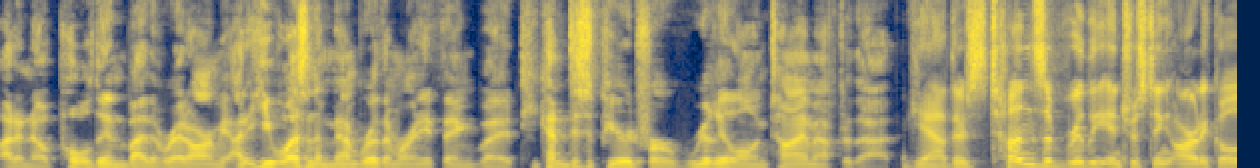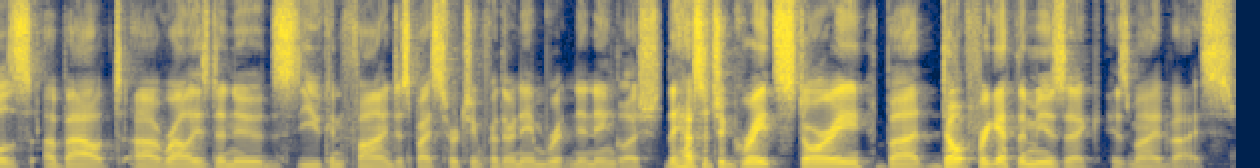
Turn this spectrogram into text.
I don't know, pulled in by the Red Army. I, he wasn't a member of them or anything, but he kind of disappeared for a really long time after that. Yeah, there's tons of really interesting articles about uh, Rallizes Dénudés you can find just by searching for their name written in English. They have such a great story, but don't forget the music, is my advice.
